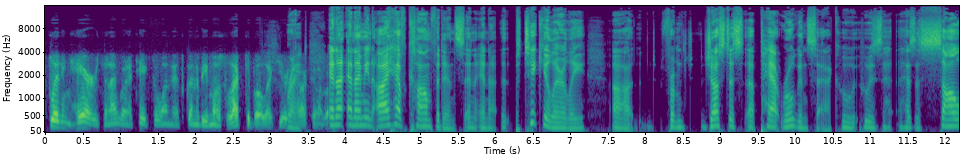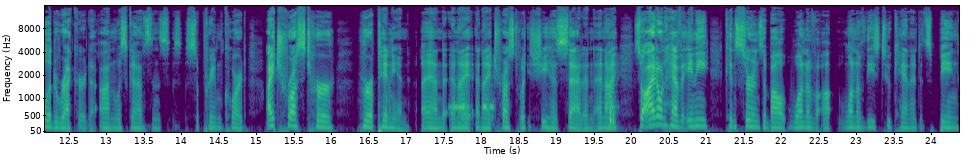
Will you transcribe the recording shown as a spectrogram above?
splitting hairs, then I'm going to take the one that's going to be most electable, like you're Right. talking about. And I, and I mean, I have confidence, and and uh, particularly uh, from Justice uh, Pat Roggensack, who who is, has a solid record on Wisconsin's Supreme Court. I trust her her opinion, and and I and I trust what she has said, and and I so I don't have any concerns about one of uh, one of these two candidates being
